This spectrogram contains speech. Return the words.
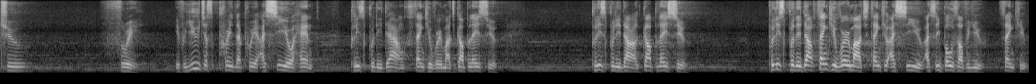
two, three. If you just pray that prayer, I see your hand. Please put it down. Thank you very much. God bless you. Please put it down. God bless you. Please put it down. Thank you very much. Thank you. I see you. I see both of you. Thank you.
